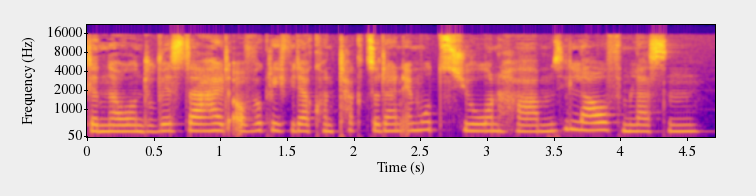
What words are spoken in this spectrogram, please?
Genau, und du wirst da halt auch wirklich wieder Kontakt zu deinen Emotionen haben, sie laufen lassen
